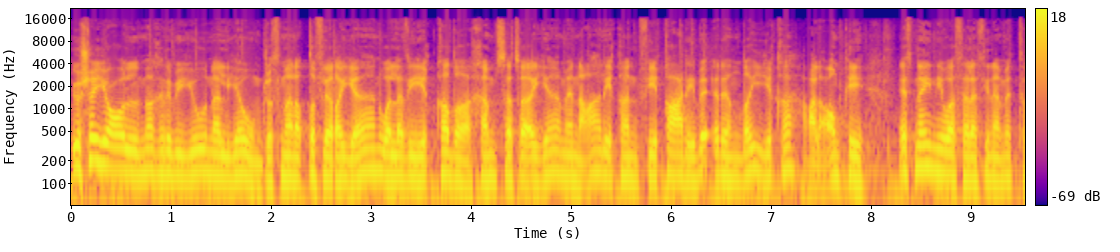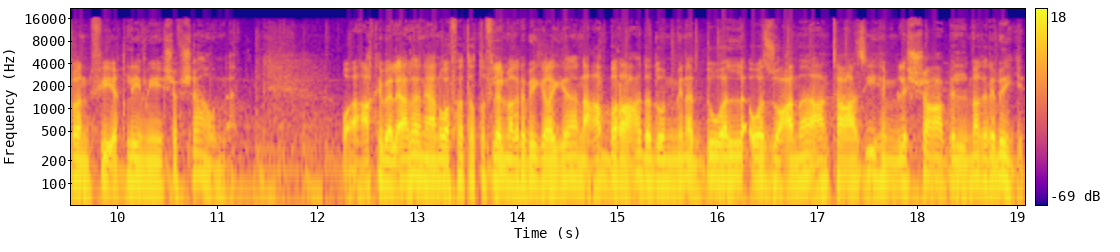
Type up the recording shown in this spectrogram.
يشيع المغربيون اليوم جثمان الطفل ريان والذي قضى خمسة أيام عالقا في قعر بئر ضيقة على عمق 32 مترا في إقليم شفشاون. وعقب الإعلان عن وفاة الطفل المغربي ريان عبر عدد من الدول والزعماء عن تعازيهم للشعب المغربي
